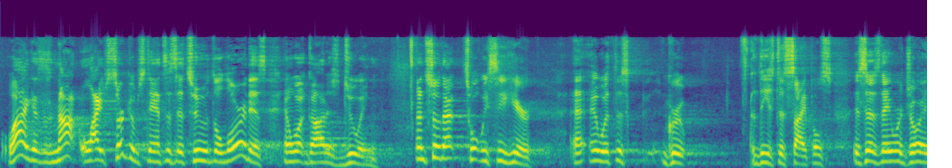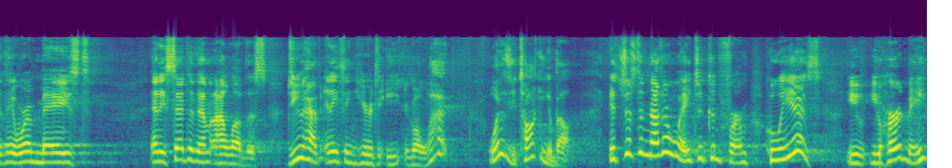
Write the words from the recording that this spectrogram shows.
Why? Because it's not life circumstances, it's who the Lord is and what God is doing. And so that's what we see here uh, with this group these disciples. It says they were joy, they were amazed. And he said to them, and I love this, Do you have anything here to eat? You're going, What? What is he talking about? It's just another way to confirm who he is. You, you heard me,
